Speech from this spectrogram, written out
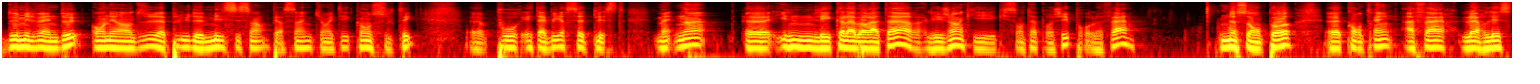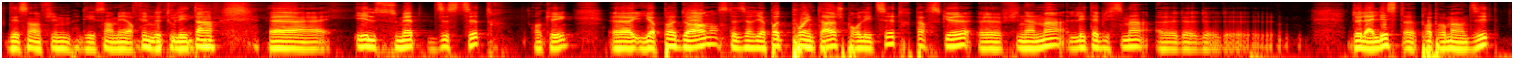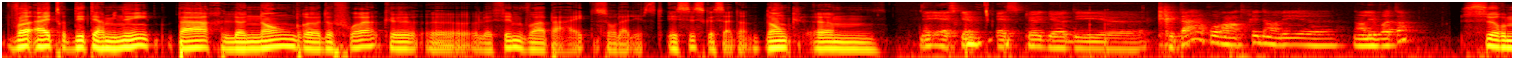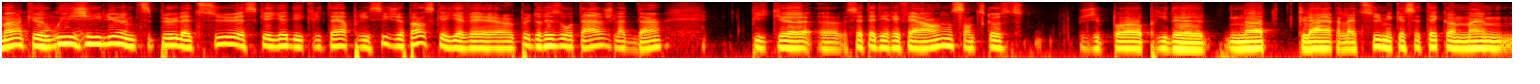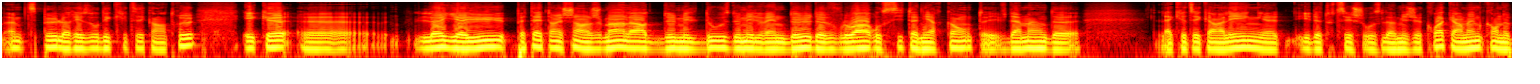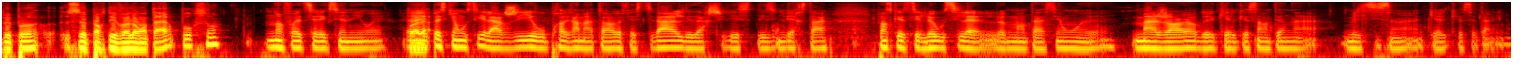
2022, on est rendu à plus de 1600 personnes qui ont été consultées euh, pour établir cette liste. Maintenant, euh, il, les collaborateurs, les gens qui, qui sont approchés pour le faire, ne sont pas euh, contraints à faire leur liste des 100 films, des 100 meilleurs films de tous les temps. Euh, ils soumettent 10 titres. OK? Il euh, n'y a pas d'ordre, c'est-à-dire il n'y a pas de pointage pour les titres parce que euh, finalement, l'établissement de, de, de, de, la liste proprement dite va être déterminé par le nombre de fois que le film va apparaître sur la liste. Et c'est ce que ça donne. Donc, mais est-ce qu'il y a des euh, critères pour entrer dans les euh, dans les votants? Sûrement que oui, j'ai lu un petit peu là-dessus. Est-ce qu'il y a des critères précis? Je pense qu'il y avait un peu de réseautage là-dedans, puis que euh, c'était des références. En tout cas, j'ai pas pris de notes clair là-dessus, mais que c'était quand même un petit peu le réseau des critiques entre eux et que euh, là, il y a eu peut-être un changement là, en 2012-2022 de vouloir aussi tenir compte, évidemment, de la critique en ligne et de toutes ces choses-là. Mais je crois quand même qu'on ne peut pas se porter volontaire pour ça. Non, il faut être sélectionné, oui. Voilà. Euh, parce qu'ils ont aussi élargi aux programmateurs de festivals, des archivistes, des universitaires. Je pense que c'est là aussi l'augmentation euh, majeure de quelques centaines à 1600 quelques cette année.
